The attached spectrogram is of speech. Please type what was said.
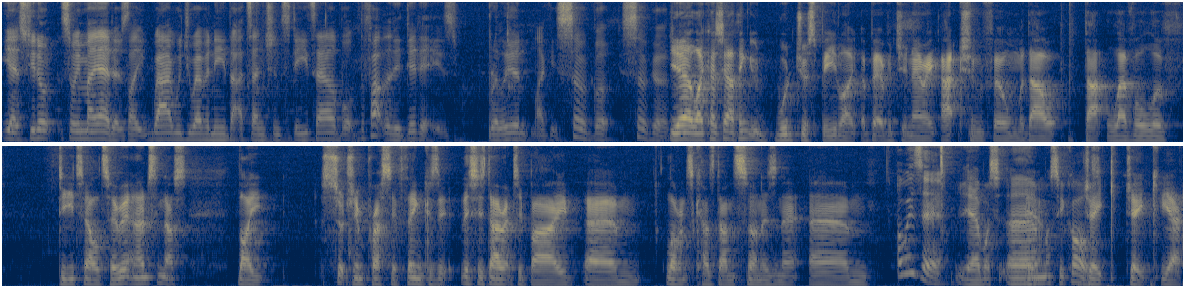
yes, you don't. So in my head, it was like, why would you ever need that attention to detail? But the fact that they did it is brilliant. Like it's so good, it's so good. Yeah, like I said, I think it would just be like a bit of a generic action film without that level of detail to it, and I just think that's like such an impressive thing because this is directed by um, Lawrence Kasdan's son, isn't it? Um, oh, is it? Yeah. What's um, Yeah. what's he called? Jake. Jake. Yeah.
